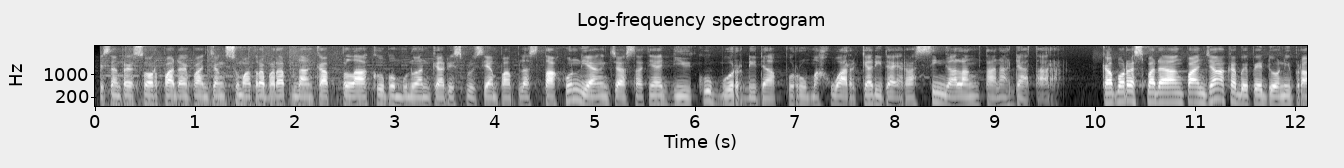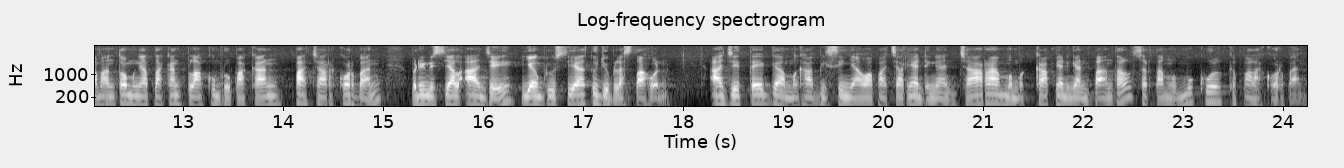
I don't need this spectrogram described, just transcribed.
Kepolisian Resor Padang Panjang Sumatera Barat menangkap pelaku pembunuhan gadis berusia 14 tahun yang jasadnya dikubur di dapur rumah warga di daerah Singgalang, Tanah Datar. Kapolres Padang Panjang AKBP Doni Pramanto mengatakan pelaku merupakan pacar korban berinisial AJ yang berusia 17 tahun. AJ tega menghabisi nyawa pacarnya dengan cara membekapnya dengan bantal serta memukul kepala korban.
